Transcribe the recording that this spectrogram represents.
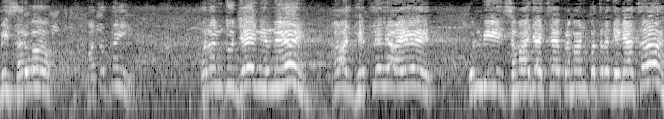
मी सर्व वाचत नाही परंतु जे निर्णय आज घेतलेले आहेत कुणबी समाजाचे प्रमाणपत्र देण्याचं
